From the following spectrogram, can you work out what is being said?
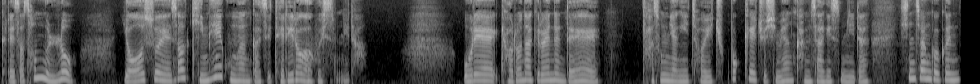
그래서 선물로 여수에서 김해공항까지 데리러 가고 있습니다. 올해 결혼하기로 했는데 다솜양이 저희 축복해 주시면 감사하겠습니다. 신청곡은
